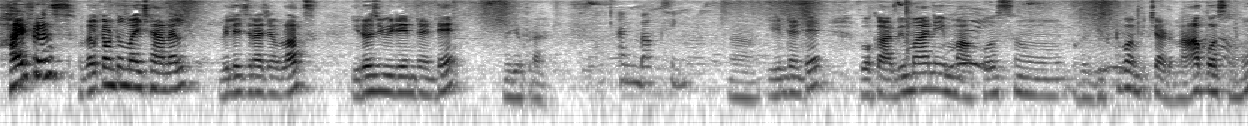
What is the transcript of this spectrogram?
Hi friends welcome to my channel village Raja blogs ఈరోజు వీడియో ఏంటంటే నువ్వు చెప్పరా? అన్బాక్సింగ్ ఏంటంటే ఒక అభిమాని మా కోసం ఒక గిఫ్ట్ పంపించాడు నా కోసము.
